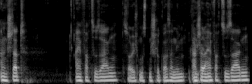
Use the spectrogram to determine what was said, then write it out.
Anstatt einfach zu sagen, sorry, ich musste einen Schluck Wasser nehmen, anstatt einfach zu sagen,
